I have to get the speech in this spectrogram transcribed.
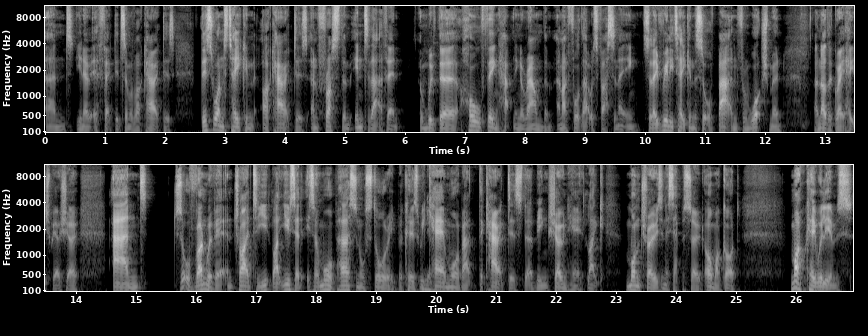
and, you know, it affected some of our characters, this one's taken our characters and thrust them into that event and with the whole thing happening around them. And I thought that was fascinating. So they've really taken the sort of baton from Watchmen, another great HBO show, and sort of run with it and tried to, like you said, it's a more personal story because we care more about the characters that are being shown here. Like Montrose in this episode. Oh my God. Michael K. Williams,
